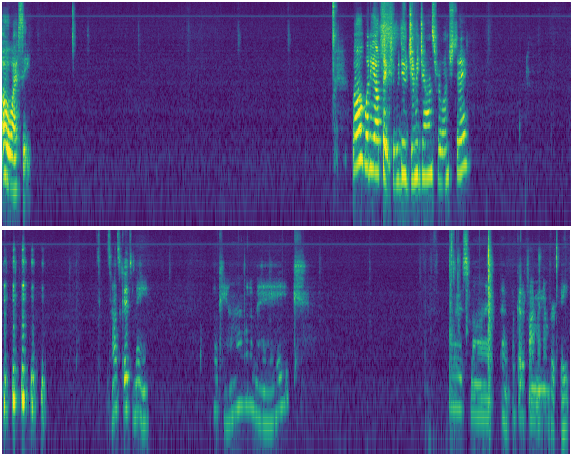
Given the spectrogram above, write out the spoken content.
oh, I see. Well, what do y'all think? Should we do Jimmy John's for lunch today? Sounds good to me. Okay, I'm gonna make. Where's my. Oh, I've got to find my number eight.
